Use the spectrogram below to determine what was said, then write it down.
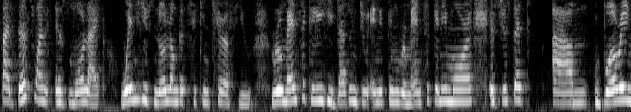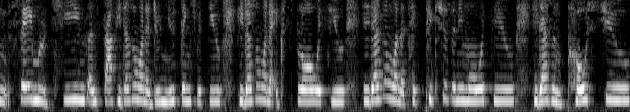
But this one is more like when he's no longer taking care of you. Romantically, he doesn't do anything romantic anymore. It's just that um, boring, same routines and stuff. He doesn't want to do new things with you. He doesn't want to explore with you. He doesn't want to take pictures anymore with you. He doesn't post you.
